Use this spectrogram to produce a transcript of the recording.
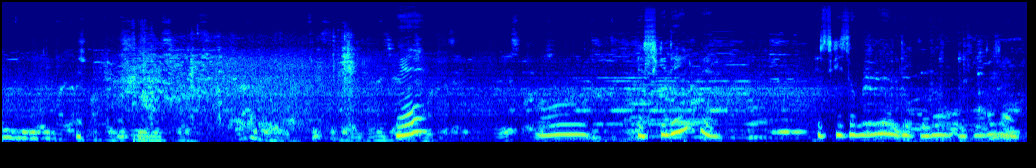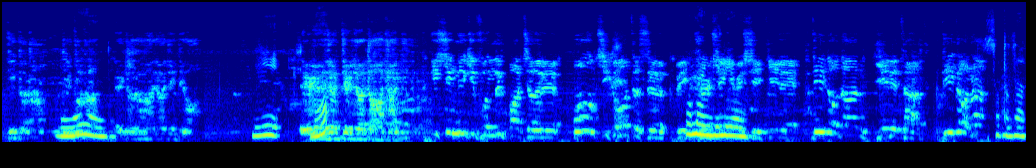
Thank you. Ne? Aa, eski değil mi? Eski zamana geldik. Bura, bura geldik. Bura geldik. İyi. Ne? İçindeki fındık parçaları, bol çikolatası ve Hemen külçe geliyor. gibi şekliyle Dido'dan yeni tat. Dido'na Satacak.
